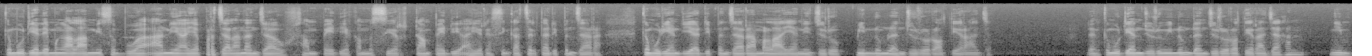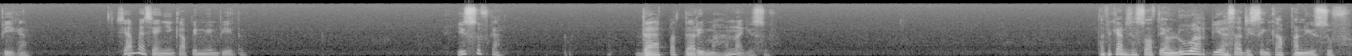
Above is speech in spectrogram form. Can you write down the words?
Kemudian dia mengalami sebuah aniaya perjalanan jauh sampai dia ke Mesir, sampai di akhirnya singkat cerita di penjara. Kemudian dia di penjara melayani juru minum dan juru roti raja. Dan kemudian juru minum dan juru roti raja kan ngimpi kan. Siapa sih yang nyingkapin mimpi itu? Yusuf kan. Dapat dari mana Yusuf? Tapi kan sesuatu yang luar biasa disingkapkan Yusuf.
